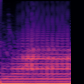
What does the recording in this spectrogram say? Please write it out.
Bye.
